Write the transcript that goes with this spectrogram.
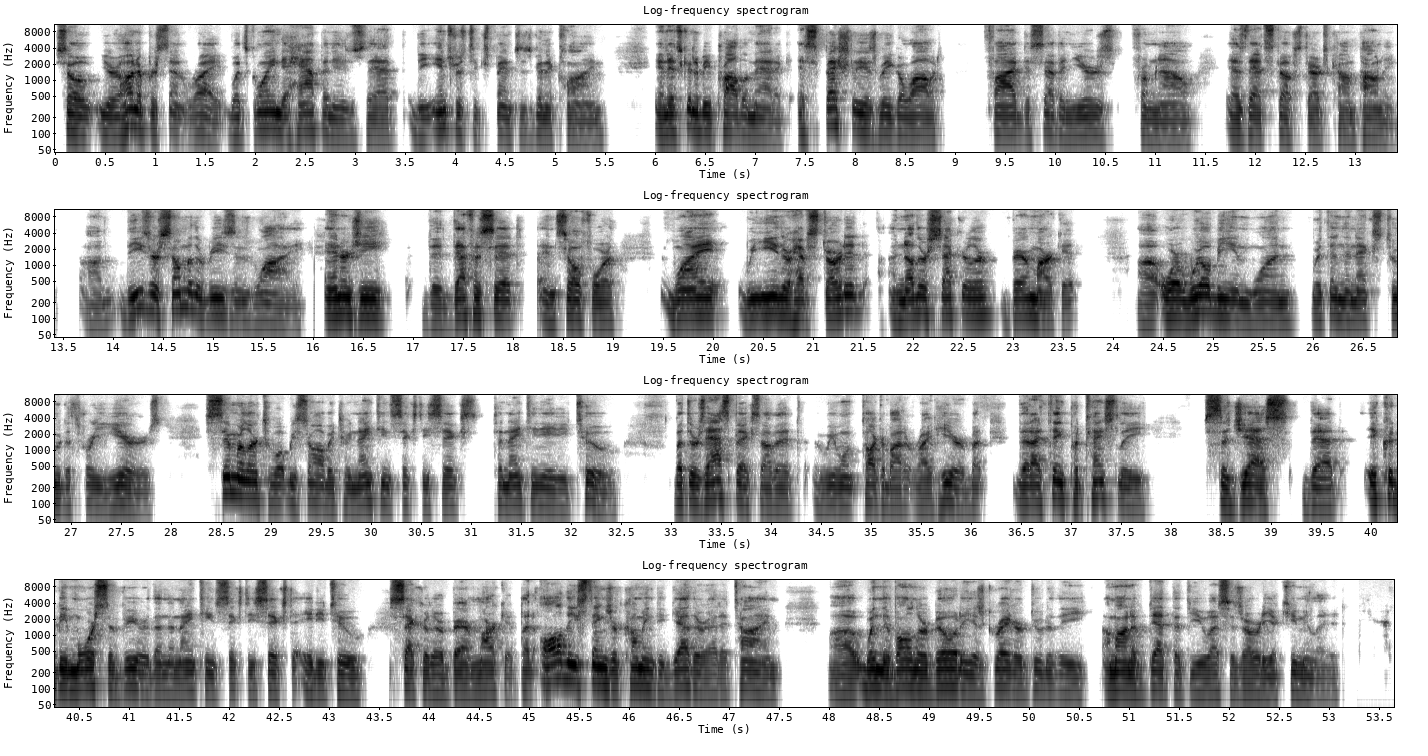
So you're 100% right. What's going to happen is that the interest expense is going to climb and it's going to be problematic, especially as we go out five to seven years from now as that stuff starts compounding. Um, these are some of the reasons why energy, the deficit, and so forth, why we either have started another secular bear market uh, or will be in one within the next two to three years similar to what we saw between 1966 to 1982. But there's aspects of it, we won't talk about it right here, but that I think potentially suggests that it could be more severe than the 1966 to 82 secular bear market. But all these things are coming together at a time uh, when the vulnerability is greater due to the amount of debt that the US has already accumulated.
